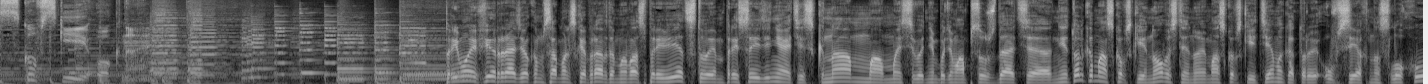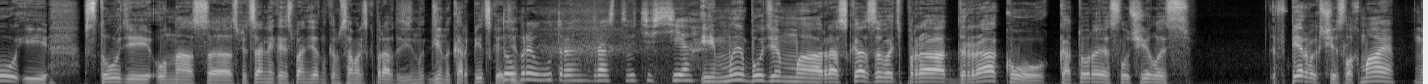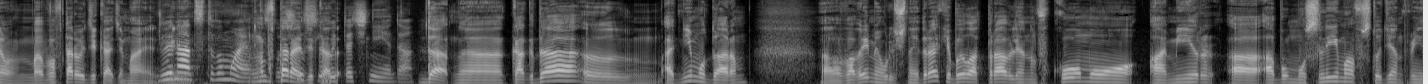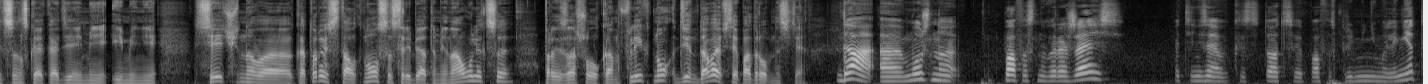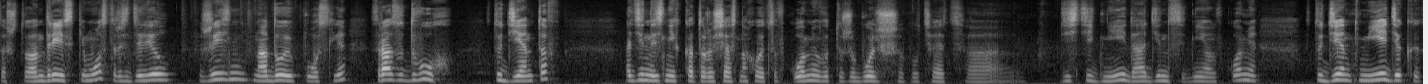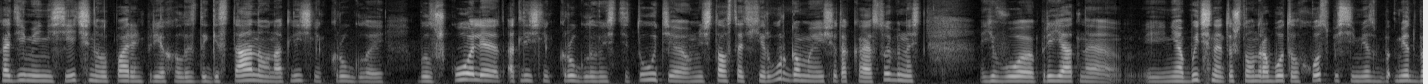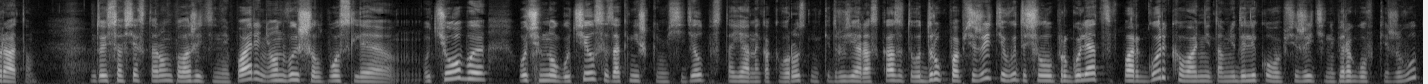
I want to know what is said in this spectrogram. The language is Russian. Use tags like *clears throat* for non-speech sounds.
Московские окна. Прямой эфир радио «Комсомольская правда». Мы вас приветствуем. Присоединяйтесь к нам. Мы сегодня будем обсуждать э, не только московские новости, но и московские темы, которые у всех на слуху. И в студии у нас э, специальный корреспондент «Комсомольской правды» Дина, Дина Карпицкая. Доброе Дин... утро. Здравствуйте все. И мы будем э, рассказывать про драку, которая случилась в первых числах мая, ну, во второй декаде мая. 12 мая. Ну, вторая декада. Быть точнее, да. Да, э, когда э, одним ударом э, во время уличной драки был отправлен в кому Амир Абу Муслимов, студент медицинской академии имени Сеченова, который столкнулся с ребятами на улице, произошел конфликт. Ну, Дин, давай все подробности. Да, можно пафосно выражаясь, хотя не знаю, к ситуации пафос применим или нет, что Андреевский мост разделил жизнь на до и после сразу двух студентов. Один из них, который сейчас находится в коме, вот уже больше, получается, 10 дней, да, 11 дней он в коме. Студент-медик Академии Несеченова, парень приехал из Дагестана, он отличник круглый, был в школе, отличник круглый в институте, он мечтал стать хирургом, и еще такая особенность – его приятное и необычное то, что он работал в хосписе медбратом. Ну, то есть со всех сторон положительный парень. Он вышел после учебы, очень много учился, за книжками сидел постоянно, как его родственники, друзья рассказывают. Его друг по общежитию вытащил его прогуляться в парк Горького, они там недалеко в общежитии на Пироговке живут.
